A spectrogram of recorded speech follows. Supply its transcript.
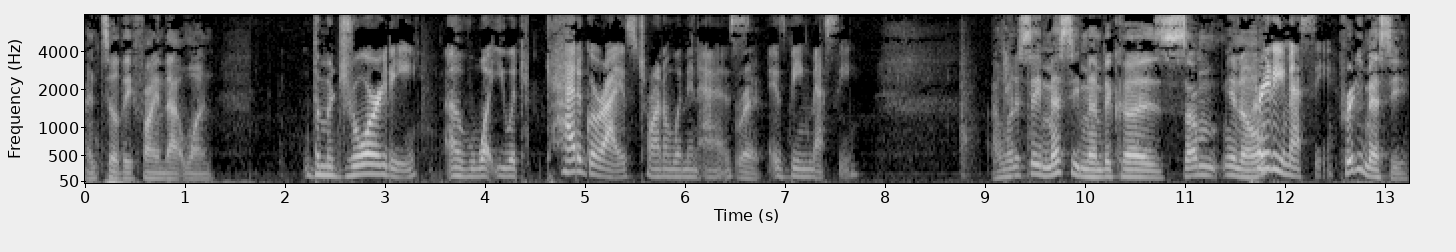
until they find that one. The majority of what you would categorize Toronto women as Right. is being messy. I'm gonna say messy, man, because some you know Pretty messy. pretty messy.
